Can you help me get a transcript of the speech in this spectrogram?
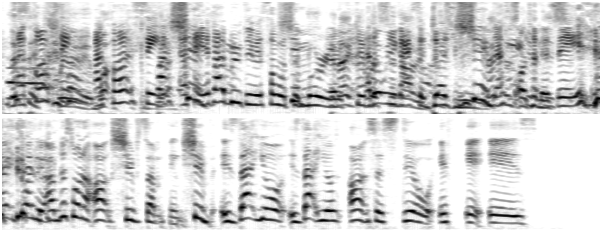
I can't wait, say. wait, I can't say. but Okay, if I moved in with someone tomorrow, can I, I don't a want you guys to judge me. Shiv, That's what I'm trying to say. Wait, Tolu, I just want to ask Shiv something. Shiv, is that your is that your answer still? If it is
